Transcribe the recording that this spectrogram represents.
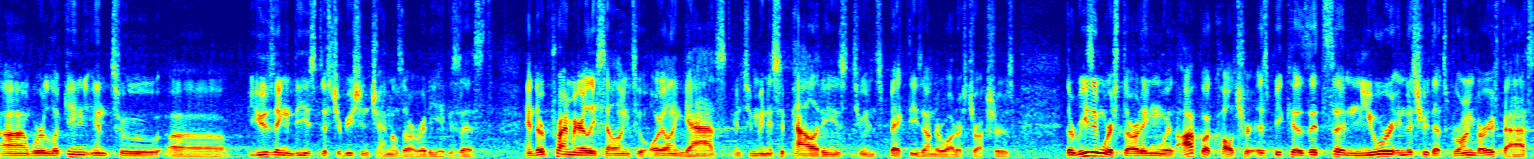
uh, we're looking into uh, using these distribution channels that already exist. And they're primarily selling to oil and gas and to municipalities to inspect these underwater structures. The reason we're starting with aquaculture is because it's a newer industry that's growing very fast,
